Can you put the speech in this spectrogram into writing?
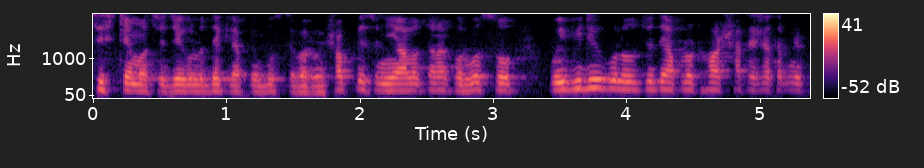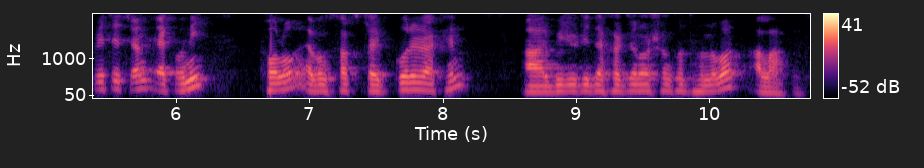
সিস্টেম আছে, যেগুলো দেখলে আপনি বুঝতে পারবেন সব কিছু নিয়ে আলোচনা করব। সো ওই ভিডিওগুলো যদি আপলোড হওয়ার সাথে সাথে আপনি পেতে চান, এখনই ফলো এবং সাবস্ক্রাইব করে রাখেন। আর ভিডিওটি দেখার জন্য অসংখ্য ধন্যবাদ। আল্লাহ হাফিজ।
